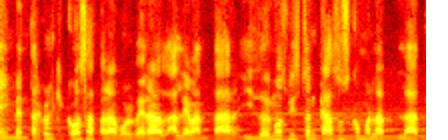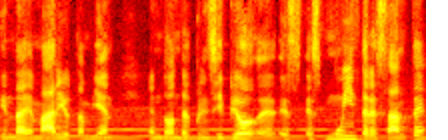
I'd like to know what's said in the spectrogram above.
inventar cualquier cosa para volver a, levantar. Y lo hemos visto en casos como la, tienda de Mario también, en donde al principio e, es, muy interesante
